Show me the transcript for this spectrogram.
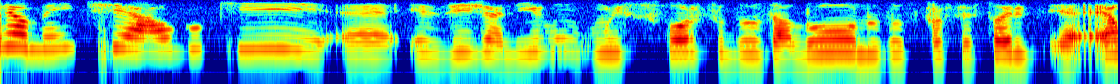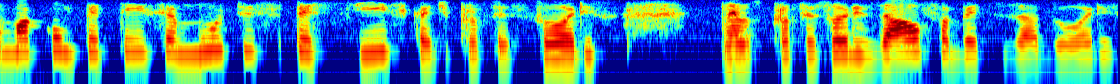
realmente é algo que é, exige ali um, um, esforço dos alunos, dos professores, é, é uma competência muito específica de professores, né, os professores alfabetizadores,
